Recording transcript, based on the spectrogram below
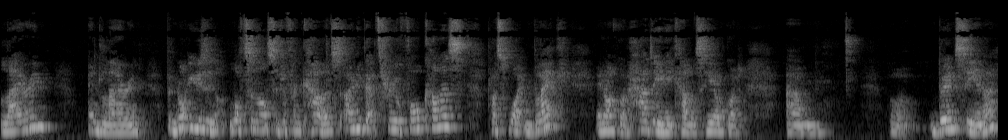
layering and layering, but not using lots and lots of different colours, only about three or four colours, plus white and black. And I've got hardly any colours here. I've got um, oh, burnt sienna,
